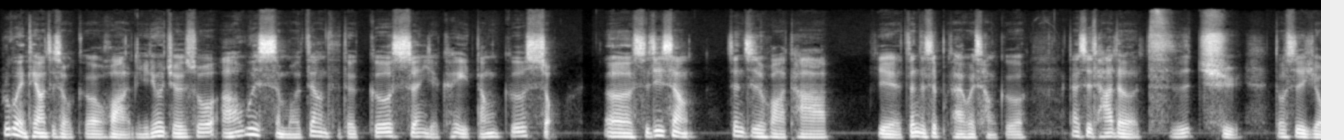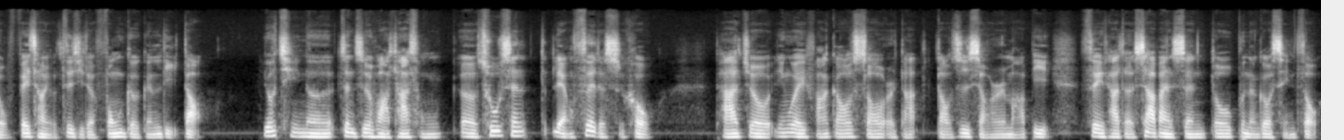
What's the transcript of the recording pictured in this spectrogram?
如果你听到这首歌的话，你一定会觉得说啊，为什么这样子的歌声也可以当歌手？呃，实际上，政治化他也真的是不太会唱歌。但是他的词曲都是有非常有自己的风格跟力道，尤其呢，郑智化他从呃出生两岁的时候，他就因为发高烧而导导致小儿麻痹，所以他的下半身都不能够行走。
